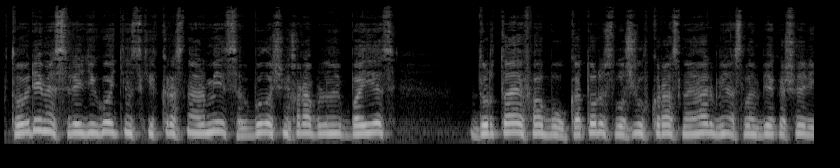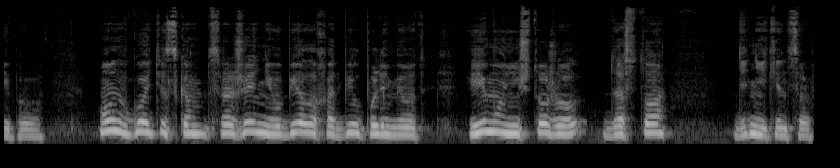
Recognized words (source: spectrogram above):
В то время среди готинских красноармейцев был очень храбрый боец Дуртаев Абу, который служил в Красной армии Асламбека Шарипова. Он в Гойтинском сражении у белых отбил пулемет и ему уничтожил до 100 деникинцев.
